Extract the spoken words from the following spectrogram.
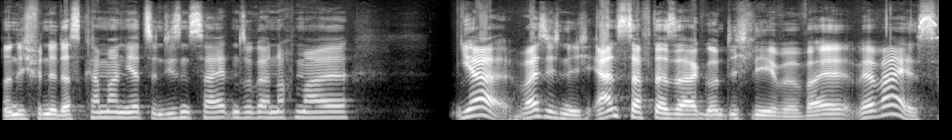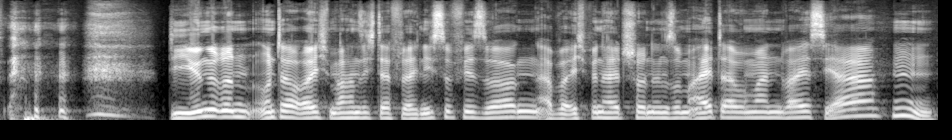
Und ich finde, das kann man jetzt in diesen Zeiten sogar noch mal, ja, weiß ich nicht, ernsthafter sagen und ich lebe, weil wer weiß. Die Jüngeren unter euch machen sich da vielleicht nicht so viel Sorgen, aber ich bin halt schon in so einem Alter, wo man weiß, ja, hm,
